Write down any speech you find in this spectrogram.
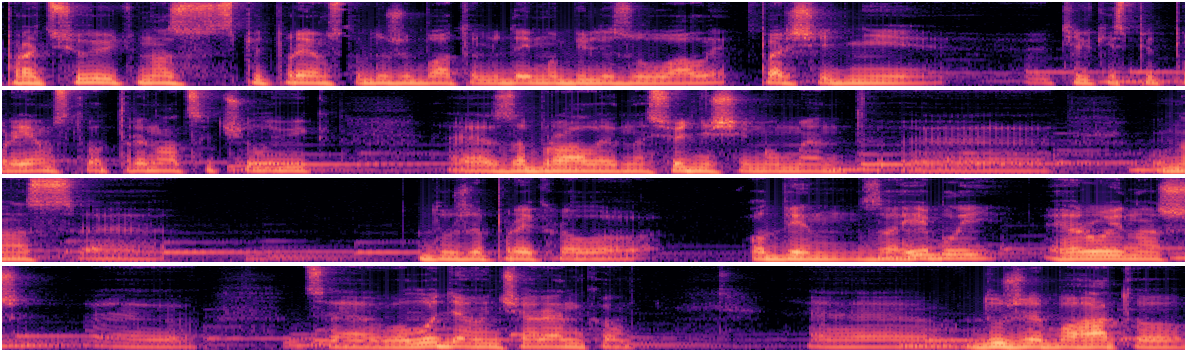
працюють. У нас з підприємства дуже багато людей мобілізували. Перші дні тільки з підприємства 13 чоловік забрали. На сьогоднішній момент е, у нас е, дуже прикро один загиблий герой наш. е, Це Володя Гончаренко. Е, Дуже багато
